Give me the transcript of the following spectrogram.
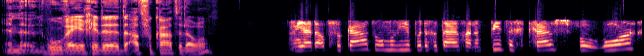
en uh, hoe reageerden de advocaten daarop? Ja, de advocaten onderwierpen de getuigen aan een pittig kruisverhoor.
